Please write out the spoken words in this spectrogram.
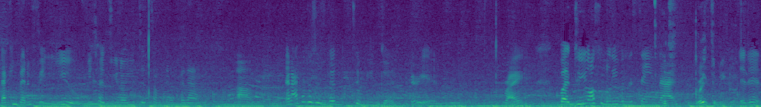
that can benefit you because you know you did something for them. Um, and I think this is good to be good. Period. Right. But do you also believe in the saying that? it's great to be good It is.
